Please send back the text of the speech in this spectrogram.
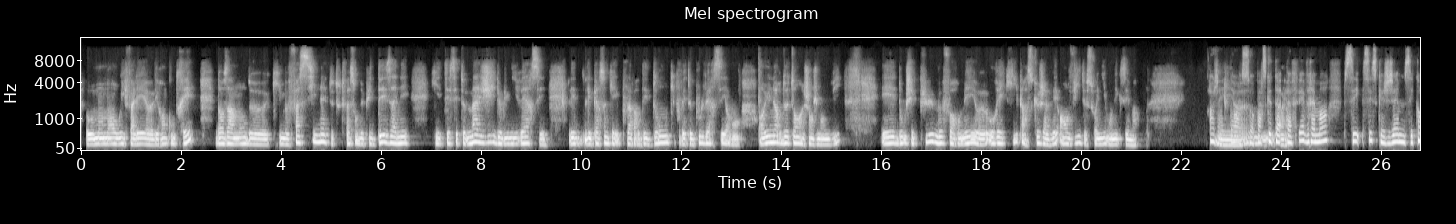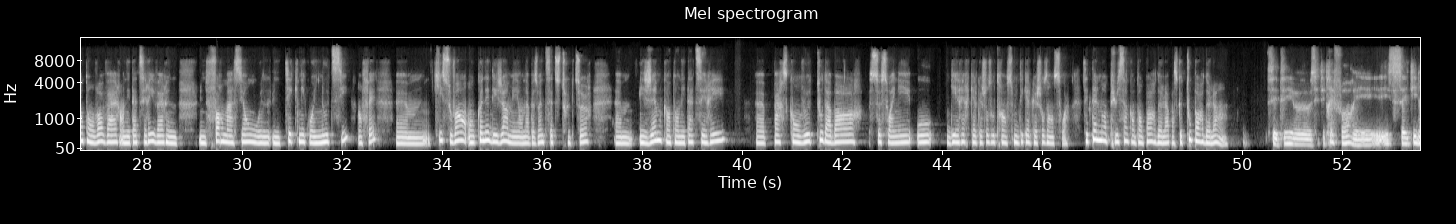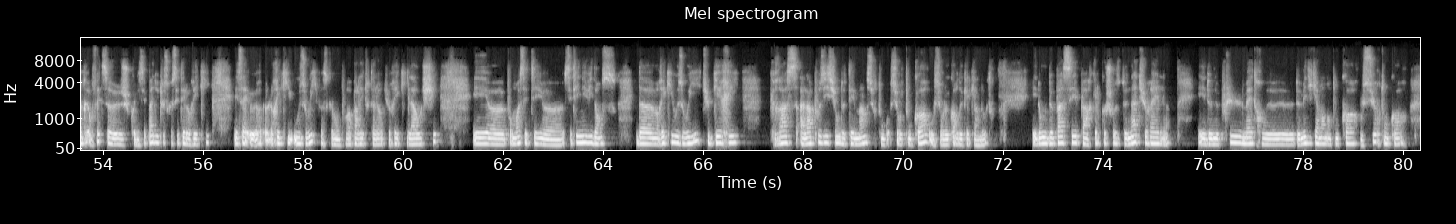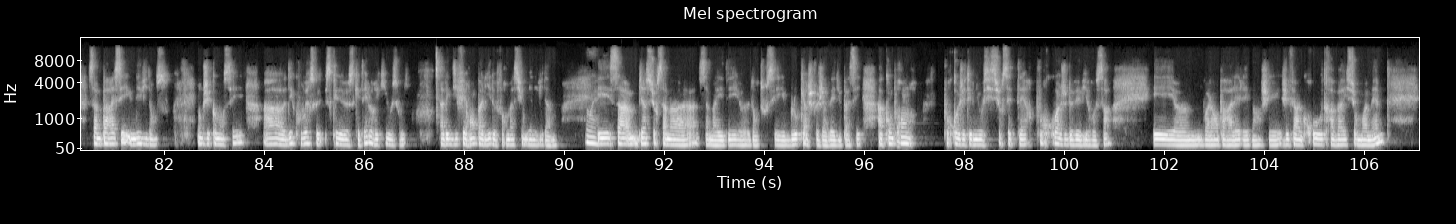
au moment où il fallait euh, les rencontrer, dans un monde euh, qui me fascinait de toute façon depuis des années, qui était cette magie de l'univers, c'est les, les, personnes qui pouvaient avoir des dons, qui pouvaient te bouleverser en, en une heure de temps un changement de vie. Et donc j'ai pu me former au Reiki parce que j'avais envie de soigner mon eczéma. Ah, j'adore ça parce que tu as, fait vraiment, c'est ce que j'aime, c'est quand on va vers, on est attiré vers une, une formation ou une, une technique ou un outil, en fait, euh, qui souvent on connaît déjà, mais on a besoin de cette structure. Euh, et j'aime quand on est attiré euh, parce qu'on veut tout d'abord se soigner ou guérir quelque chose ou transmuter quelque chose en soi. C'est tellement puissant quand on part de là parce que tout part de là. Hein. C'était euh, c'était très fort et, ça a été une, en fait je connaissais pas du tout ce que c'était le Reiki mais ça, euh, le Reiki Uzui parce qu'on pourra parler tout à l'heure du Reiki Laochi. Et euh, pour moi c'était c'était une évidence. D'un Reiki Uzui tu guéris grâce à l'imposition de tes mains sur ton sur ton corps ou sur le corps de quelqu'un d'autre et donc de passer par quelque chose de naturel et de ne plus mettre euh, de médicaments dans ton corps ou sur ton corps, ça me paraissait une évidence. Donc j'ai commencé à découvrir ce que ce que ce qu'était le Reiki Usui avec différents paliers de formation bien évidemment. Et ça, bien sûr, ça m'a ça m'a aidé euh, dans tous ces blocages que j'avais du passé à comprendre pourquoi j'étais venue aussi sur cette terre, pourquoi je devais vivre ça et euh, voilà, en parallèle, eh ben, j'ai fait un gros travail sur moi-même.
